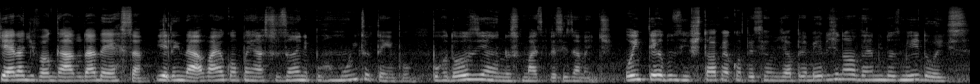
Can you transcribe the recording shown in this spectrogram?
que era advogado da Dersa, e ele ainda vai acompanhar Suzane por muito tempo, por 12 anos mais precisamente. O enterro dos Richthofen aconteceu no dia 1 de novembro de 2002.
